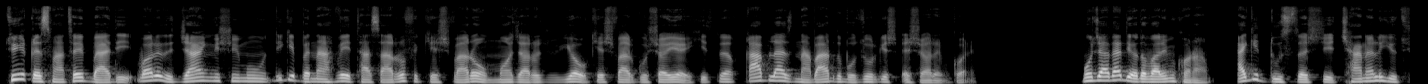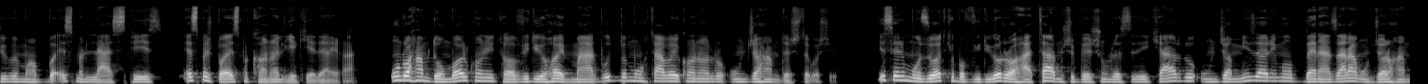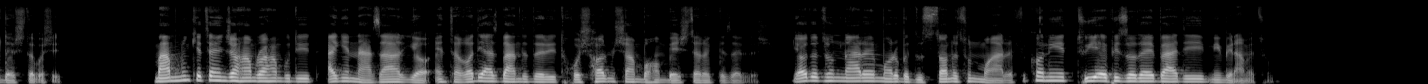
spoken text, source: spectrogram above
توی قسمت های بعدی وارد جنگ میشیم و دیگه به نحوه تصرف کشورها و ماجراجویی و کشورگشایی هیتلر قبل از نبرد بزرگش اشاره می‌کنیم. مجدد یادآوری می‌کنم اگه دوست داشتید channel یوتیوب ما با اسم لسپیس اسمش با اسم کانال یکی دقیقا. اون رو هم دنبال کنید تا ویدیوهای مربوط به محتوای کانال رو اونجا هم داشته باشید یه سری موضوعات که با ویدیو راحت تر میشه بهشون رسیدگی کرد و اونجا می‌ذاریم و به نظرم اونجا رو هم داشته باشید. ممنون که تا اینجا همراه هم بودید. اگه نظر یا انتقادی از بنده دارید خوشحال میشم با هم به اشتراک بذاریدش. یادتون نره ما رو به دوستانتون معرفی کنید. توی اپیزودهای بعدی میبینمتون.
